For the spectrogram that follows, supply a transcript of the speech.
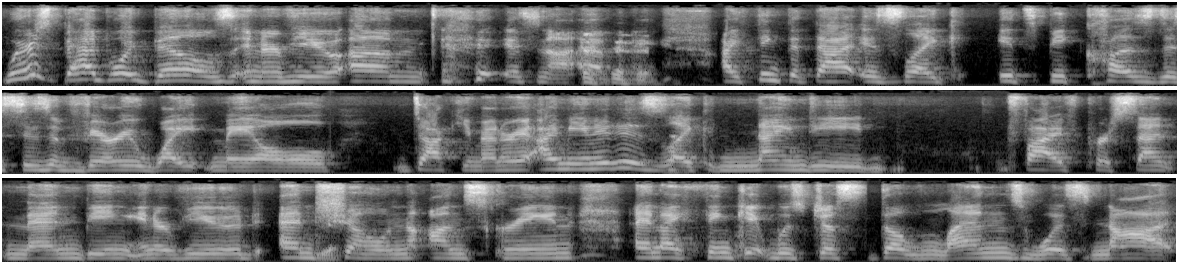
where's Bad Boy Bill's interview? Um, it's not happening. I think that that is like, it's because this is a very white male documentary. I mean, it is like 90 five percent men being interviewed and shown on screen and i think it was just the lens was not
